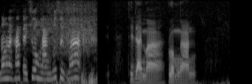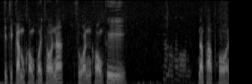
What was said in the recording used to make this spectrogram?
เนาะนะคะ แต่ช่วงหลังรู้สึกว่าที่ได้มาร่วมงานกิจกรรมของพชณสวนของพี่นภาพร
